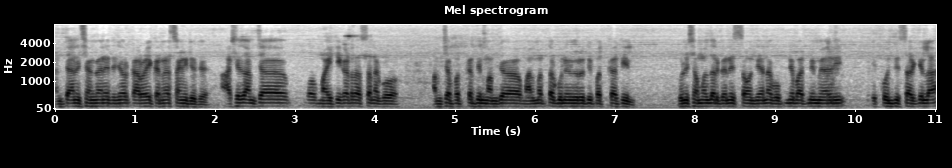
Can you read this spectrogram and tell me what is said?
आणि त्या अनुषंगाने त्यांच्यावर कारवाई करण्यास सांगितले होते. असेच आमच्या माहिती काढत असताना गो आमच्या पथकातील आमच्या मालमत्ता गुन्हेविरोधी पथकातील पोलीस अंमलदार गणेश सावंत यांना गोपनीय बातमी मिळाली एकोणतीस तारखेला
